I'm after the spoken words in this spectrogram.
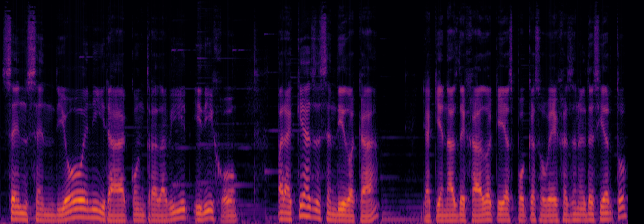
se encendió en ira contra David y dijo, ¿para qué has descendido acá? ¿Y a quién has dejado aquellas pocas ovejas en el desierto?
